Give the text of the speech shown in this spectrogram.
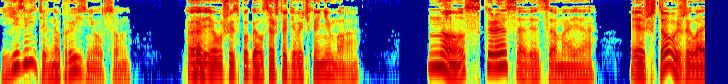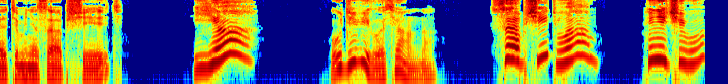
Язвительно произнес он. А я уж испугался, что девочка нема. ну красавица моя, и что вы желаете мне сообщить?» «Я?» Удивилась Анна. «Сообщить вам? Ничего.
